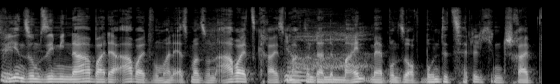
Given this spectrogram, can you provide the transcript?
Wie in schön. so einem Seminar bei der Arbeit, wo man erstmal so einen Arbeitskreis macht und dann eine Mindmap und so auf bunte Zettelchen schreibt,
